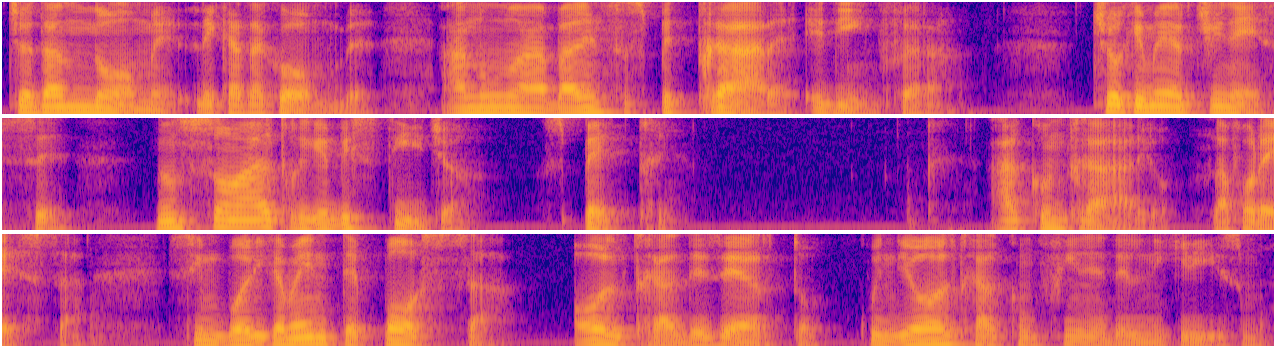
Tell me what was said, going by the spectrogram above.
Già dal nome le catacombe hanno una valenza spettrale ed infera. Ciò che emerge in esse non sono altro che vestigia, spettri. Al contrario, la foresta, simbolicamente posta oltre al deserto, quindi oltre al confine del nichilismo,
